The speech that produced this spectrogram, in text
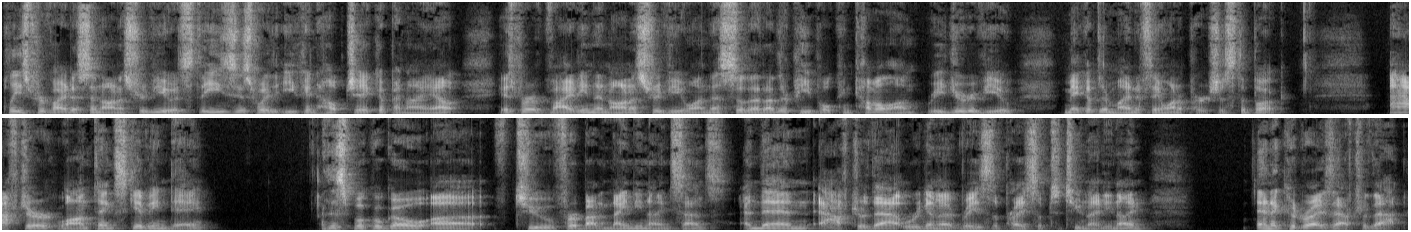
please provide us an honest review. It's the easiest way that you can help Jacob and I out is providing an honest review on this so that other people can come along, read your review, make up their mind if they want to purchase the book. After, well, on Thanksgiving Day, this book will go uh, to for about 99 cents. And then after that, we're going to raise the price up to 299 and it could rise after that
